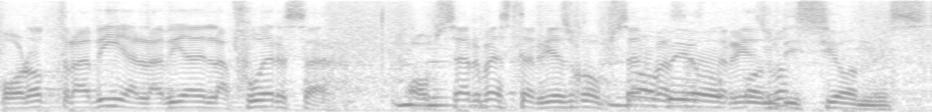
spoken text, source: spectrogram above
por otra vía, la vía de la fuerza. ¿Observa este riesgo? ¿Observa no veo este riesgo? condiciones.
